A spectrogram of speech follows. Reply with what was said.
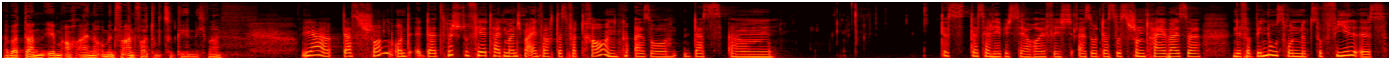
aber dann eben auch eine, um in Verantwortung zu gehen, nicht wahr? Ja, das schon. Und dazwischen fehlt halt manchmal einfach das Vertrauen. Also das, ähm, das, das erlebe ich sehr häufig. Also dass es schon teilweise eine Verbindungsrunde zu viel ist.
